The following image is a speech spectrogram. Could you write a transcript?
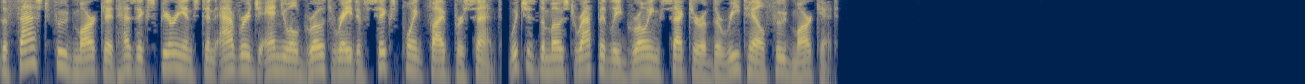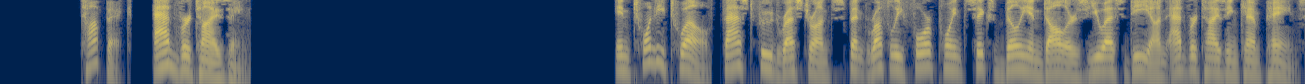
The fast food market has experienced an average annual growth rate of 6.5%, which is the most rapidly growing sector of the retail food market. Advertising In 2012, fast food restaurants spent roughly $4.6 billion USD on advertising campaigns,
